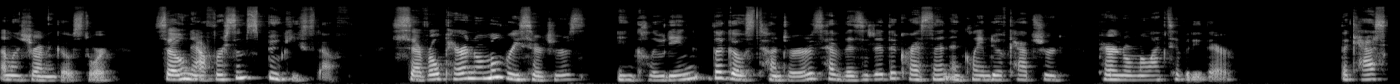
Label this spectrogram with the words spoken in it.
unless you're on a ghost tour. So now for some spooky stuff. Several paranormal researchers, including the ghost hunters, have visited the Crescent and claim to have captured paranormal activity there. The cast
